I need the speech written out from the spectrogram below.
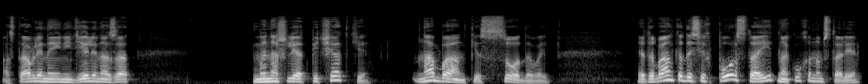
оставленные недели назад. Мы нашли отпечатки на банке с содовой. Эта банка до сих пор стоит на кухонном столе.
